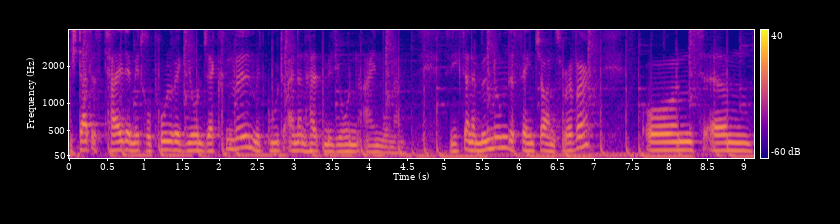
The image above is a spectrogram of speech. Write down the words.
Die Stadt ist Teil der Metropolregion Jacksonville mit gut 1,5 Millionen Einwohnern. Sie liegt an der Mündung des St. John's River und ähm,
